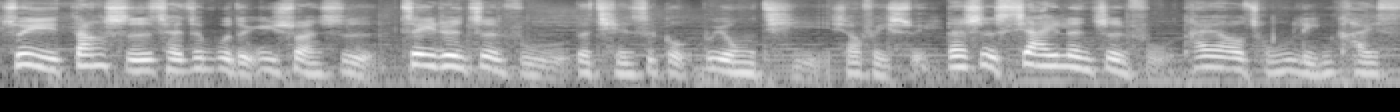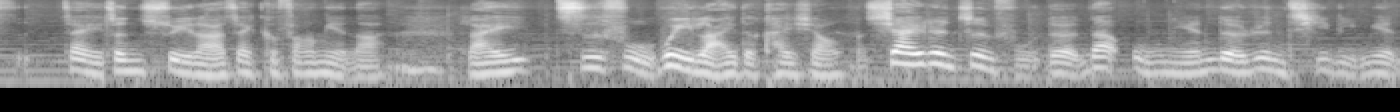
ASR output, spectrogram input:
所以当时财政部的预算是这一任政府的钱是够，不用提消费税。但是下一任政府他要从零开始，在征税啦，在各方面啦，来支付未来的开销。下一任政府的那五年的任期里面，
